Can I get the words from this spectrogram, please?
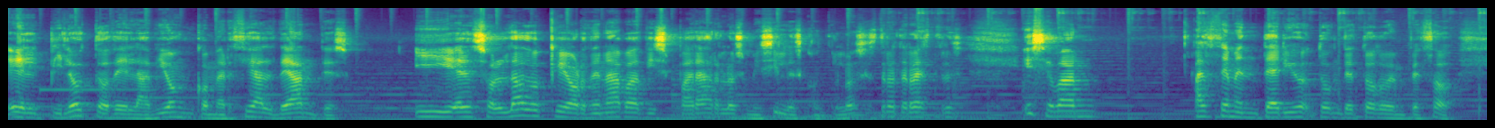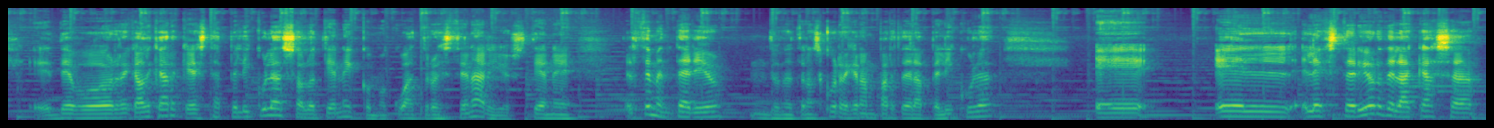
el piloto del avión comercial de antes y el soldado que ordenaba disparar los misiles contra los extraterrestres y se van al cementerio donde todo empezó. Eh, debo recalcar que esta película solo tiene como cuatro escenarios. Tiene el cementerio, donde transcurre gran parte de la película, eh, el, el, exterior de la casa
